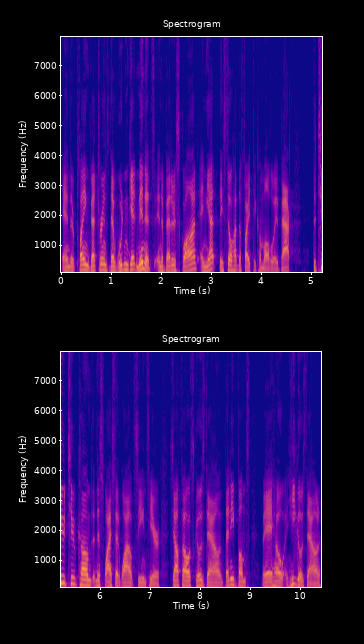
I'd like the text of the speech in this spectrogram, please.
and they're playing veterans that wouldn't get minutes in a better squad. And yet they still had the fight to come all the way back. The 2 2 comes, and this is why I said wild scenes here. João Felix goes down, then he bumps Vallejo, and he goes down.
